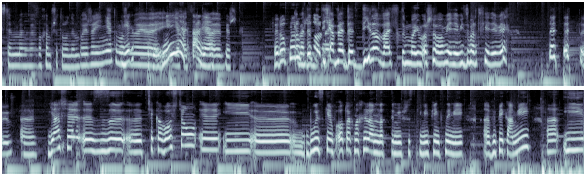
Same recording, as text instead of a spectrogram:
z tym e, ruchem przytulnym, bo jeżeli nie, to możemy e, nie, nie, jechać totalnie. sobie, wiesz, Róbmy ja ruch będę, przytulny. ja będę dealować z tym moim oszołomieniem i zmartwieniem, jak to jest. E, Ja się e, z e, ciekawością i błyskiem w oczach nachylam nad tymi wszystkimi pięknymi wypiekami i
